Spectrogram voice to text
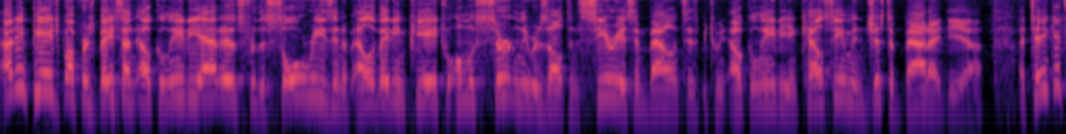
Adding pH buffers based on alkalinity additives for the sole reason of elevating pH will almost certainly result in serious imbalances between alkalinity and calcium and just a bad idea. A tank at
